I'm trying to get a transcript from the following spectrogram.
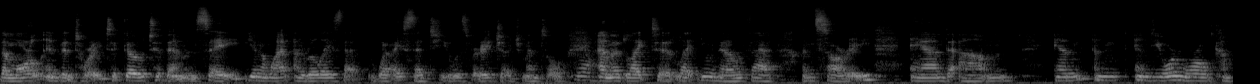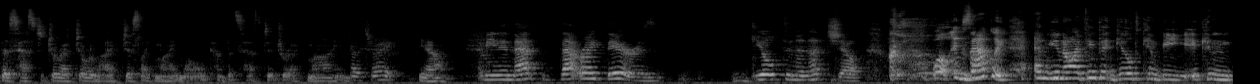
the moral inventory to go to them and say, you know what, I realize that what I said to you was very judgmental, Yeah. and I'd like to let you know that I'm sorry, and um, and and and your moral compass has to direct your life just like my moral compass has to direct mine. that's right Yeah. i mean and that that right there is guilt in a nutshell Well, exactly. And you know, I think that guilt can be it can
